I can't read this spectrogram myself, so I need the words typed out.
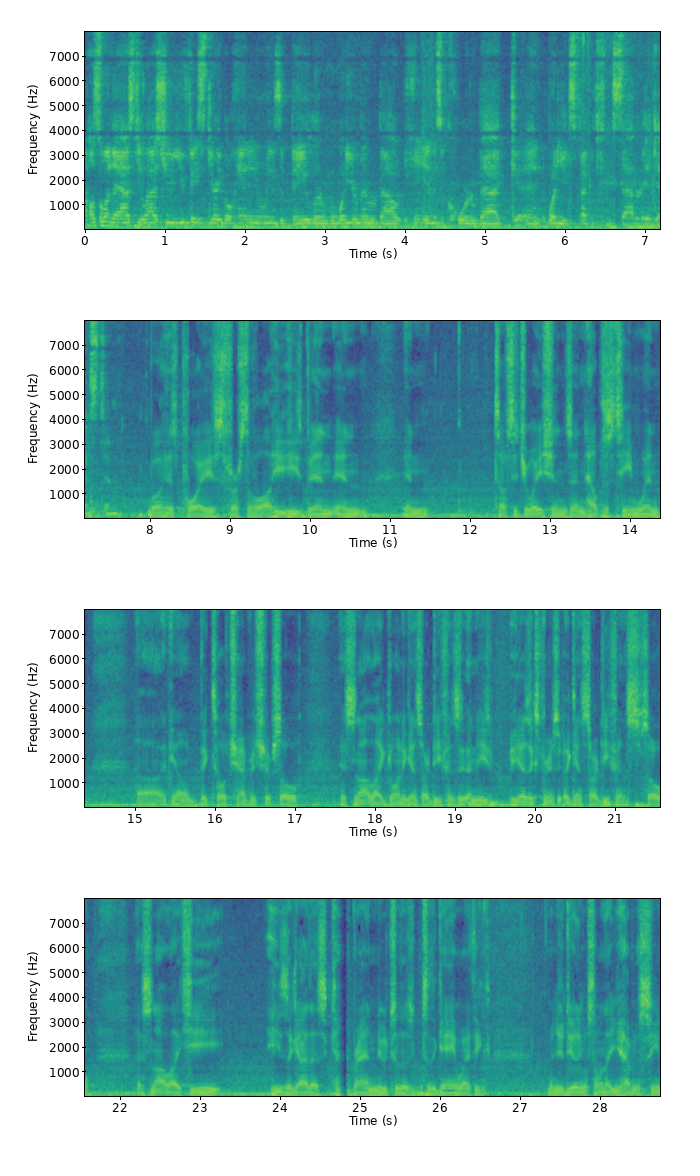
I also wanted to ask you last year you faced Gerry Bohanon when he was at Baylor. What do you remember about him as a quarterback, and what do you expect from Saturday against him? Well, his poise, first of all, he, he's been in in tough situations and helped his team win, uh, you know, Big 12 championship. So it's not like going against our defense, and he's he has experience against our defense. So it's not like he he's a guy that's brand new to the to the game. I think when you're dealing with someone that you haven't seen,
